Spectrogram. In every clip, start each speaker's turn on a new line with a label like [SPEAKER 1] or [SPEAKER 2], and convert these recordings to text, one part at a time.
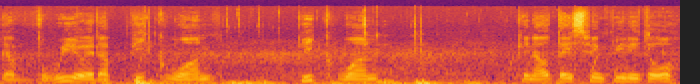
[SPEAKER 1] Jawohl, Alter, Big One. Big One. Genau deswegen bin ich da.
